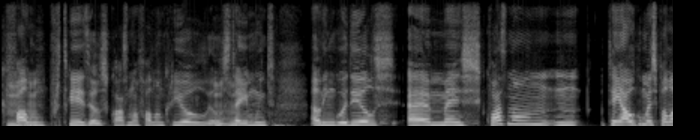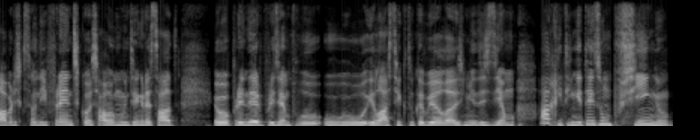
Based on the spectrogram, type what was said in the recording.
que falam português, eles quase não falam crioulo, eles Uhum. têm muito a língua deles, ah, mas quase não. Tem algumas palavras que são diferentes, que eu achava muito engraçado eu aprender. Por exemplo, o, o elástico do cabelo, as miúdas diziam-me: Ah, Ritinha, tens um puxinho.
